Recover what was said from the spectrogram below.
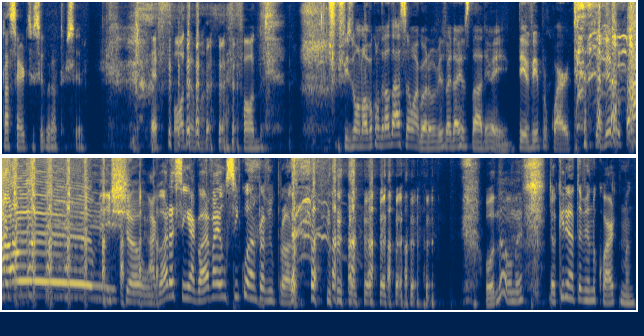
Tá certo se segurar o terceiro. É foda, mano. É foda. Fiz uma nova contratação agora, vamos ver se vai dar resultado, hein, velho? TV pro quarto. TV pro quarto. Ô, bichão. Agora sim, agora vai uns 5 anos pra vir o próximo. Ou não, né? Eu queria uma TV no quarto, mano.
